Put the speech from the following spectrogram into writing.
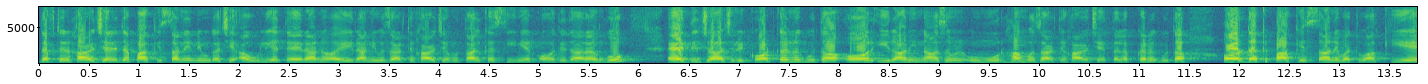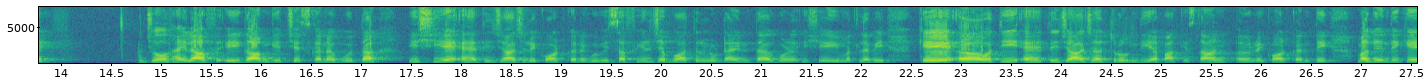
दफ्तर खारजा पाकिस्तान निमगची अवलिया तेहरान और ईरानी वजारत खारजा मुतल सीनियर अहदेदारा को एहतजाज रिकॉर्ड करना बुता और ईरानी नाजम उमूर हम वजारत खारजा तलब करना बुता और दक पाकिस्तान बतवा किए, जो खिलाफ ए गामगी चेस करना गुता। इशिए एहतजाज रिकॉर्ड करने को भी। सफ़ीर जब वातर लुटाइन था गुड़ इशे मतलब के वती एहतजाज तुरंदिया पाकिस्तान रिकॉर्ड करते। मगिंदी के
